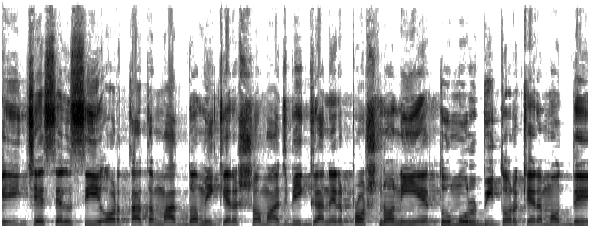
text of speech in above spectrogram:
এইচএসএলসি অর্থাৎ মাধ্যমিকের সমাজবিজ্ঞানের প্রশ্ন নিয়ে তুমুল বিতর্কের মধ্যে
